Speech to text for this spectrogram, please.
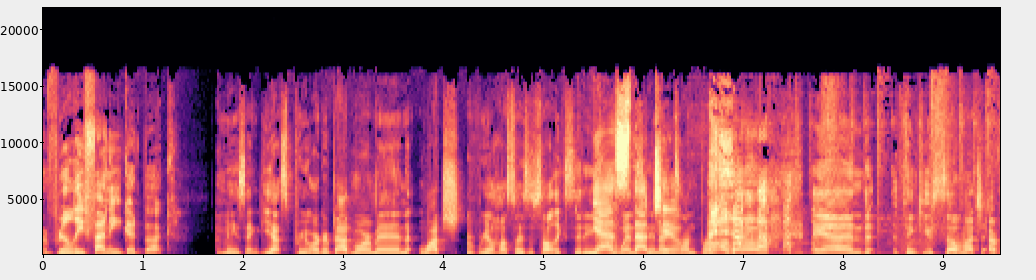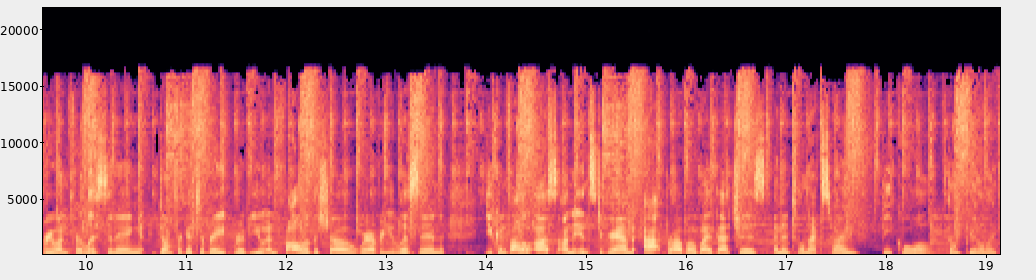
a really funny good book. Amazing. Yes. Pre order Bad Mormon. Watch Real Housewives of Salt Lake City Yes, on Wednesday nights on Bravo. and thank you so much, everyone, for listening. Don't forget to rate, review, and follow the show wherever you listen. You can follow us on Instagram at Bravo by Betches. And until next time, be cool. Don't be all like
